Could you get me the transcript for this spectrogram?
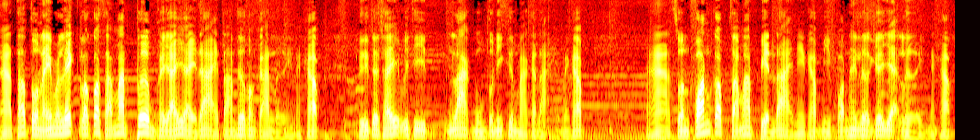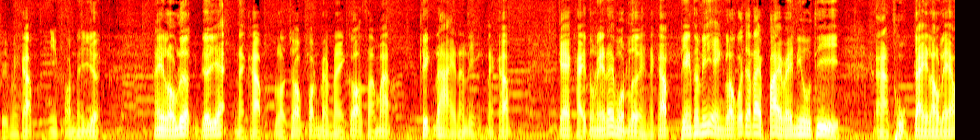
อ่าถ้าตัวไหนมันเล็กเราก็สามารถเพิ่มขยายใหญ่ได้ตามที่เราต้องการเลยนะครับ หรือจะใช้วิธีลากมุมตัวนี้ขึ้นมาก็ได้เห็นไหมครับ อ่าส่วนฟอนต์ก็สามารถเปลี่ยนได้นี่ครับมีฟอนต์ให้เลือกเยอะแยะเลยนะครับเห็นไหมครับมีฟอนต์ให้เลือกให้เราเลือกเยอะแยะนะครับเราชอบฟอนต์แบบไหนก็สามารถคลิกได้นั่นเองนะครับแก้ไขตรงไหนได้หมดเลยนะครับเพียงเท่านี้เองเราก็จะได้ป้ายไวนิลที่ถูกใจเราแล้ว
